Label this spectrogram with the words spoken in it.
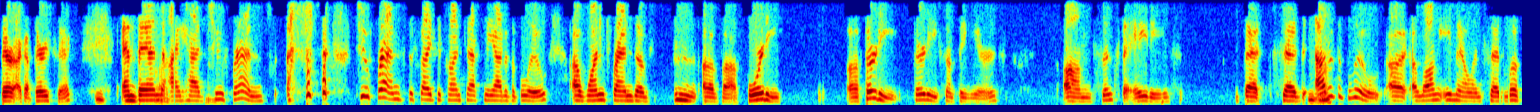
very I got very sick. Mm. And then Right. I had two friends two friends decide to contact me out of the blue. Uh one friend of of uh 40 uh 30 30 something years um since the 80s that said Mhm. out of the blue uh, a long email and said, "Look,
